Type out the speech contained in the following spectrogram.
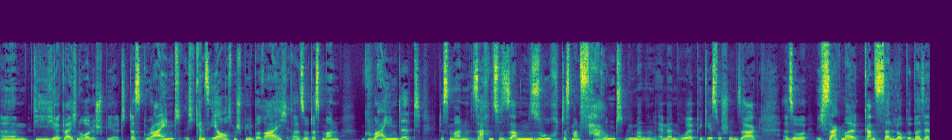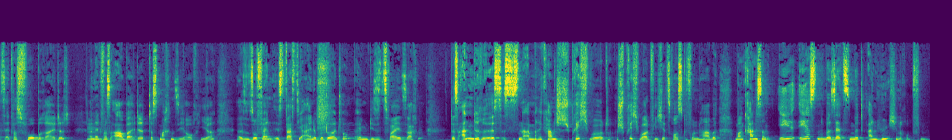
Ähm, die hier gleich eine Rolle spielt. Das Grind, ich kenne es eher aus dem Spielbereich, also dass man grindet, dass man Sachen zusammensucht, dass man farmt, wie man in MMORPGs so schön sagt. Also ich sag mal ganz salopp übersetzt etwas vorbereitet, an etwas arbeitet. Das machen sie auch hier. Also insofern ist das die eine Bedeutung, eben diese zwei Sachen. Das andere ist, es ist ein amerikanisches Sprichwort, Sprichwort, wie ich jetzt rausgefunden habe. Man kann es am eh ehesten übersetzen mit ein Hühnchen rupfen.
